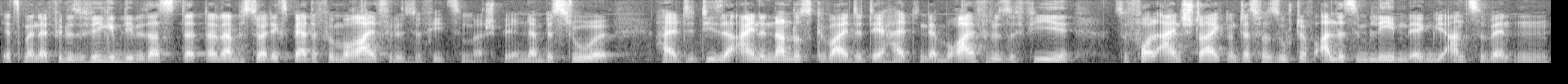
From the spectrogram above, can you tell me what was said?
jetzt mal in der Philosophie geblieben, das, da, da bist du halt Experte für Moralphilosophie zum Beispiel. Und dann bist du halt dieser eine Nandus geweitet, der halt in der Moralphilosophie so voll einsteigt und das versucht auf alles im Leben irgendwie anzuwenden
